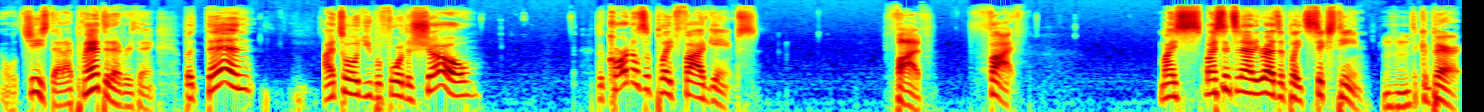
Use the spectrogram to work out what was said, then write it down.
Go, Well, geez, Dad, I planted everything. But then I told you before the show, the Cardinals have played five games. Five. Five. My my Cincinnati Reds have played 16 Mm-hmm. to compare it.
